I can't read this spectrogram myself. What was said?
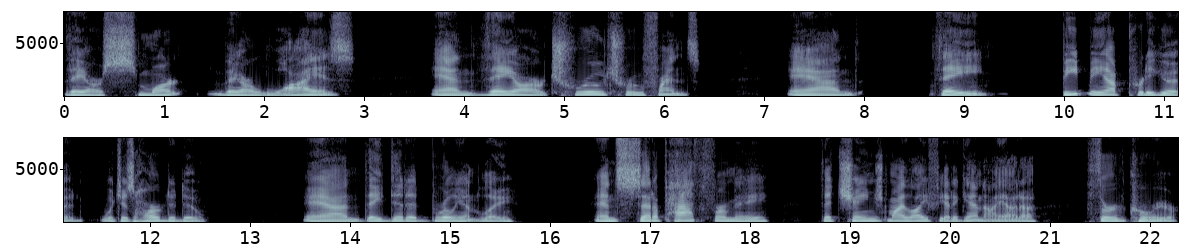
They are smart. They are wise. And they are true, true friends. And they beat me up pretty good, which is hard to do. And they did it brilliantly and set a path for me that changed my life yet again. I had a third career.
